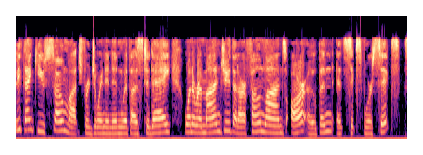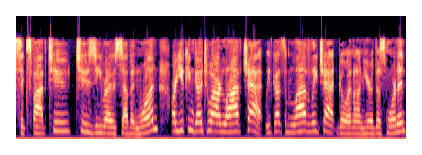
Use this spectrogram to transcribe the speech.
We thank you so much for joining in with us today. Want to remind you that our phone lines are open at 646-652-2071 or you can go to our live chat. We've got some lively chat going on here this morning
